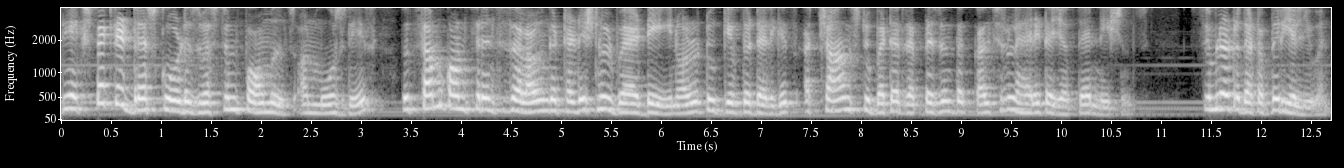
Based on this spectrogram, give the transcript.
The expected dress code is Western formals on most days, with some conferences allowing a traditional wear day in order to give the delegates a chance to better represent the cultural heritage of their nations, similar to that of the real UN.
